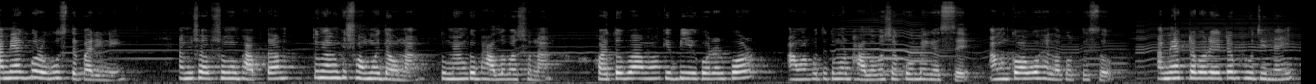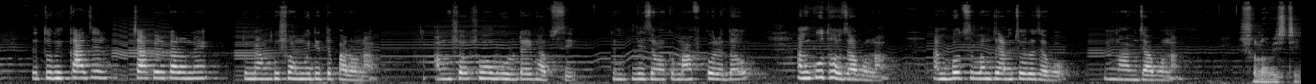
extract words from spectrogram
আমি একবারও বুঝতে পারিনি। আমি সবসময় ভাবতাম, তুমি আমাকে সময় দাও না, তুমি আমাকে ভালোবাসো না। হয়তো বা আমাকে বিয়ে করার পর আমার প্রতি তোমার ভালোবাসা কমে গেছে, আমাকে অবহেলা করতেছো। আমি একটা করে এটা বুঝি নাই যে তুমি কাজের চাপের কারণে তুমি আমাকে সময় দিতে পারো না। আমি সবসময় ভুলটাই ভাবছি। তুমি প্লিজ আমাকে মাফ করে দাও। আমি কোথাও যাব না। আমি বলছিলাম যে আমি চলে যাব। না আমি যাব না। শোনো বৃষ্টি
